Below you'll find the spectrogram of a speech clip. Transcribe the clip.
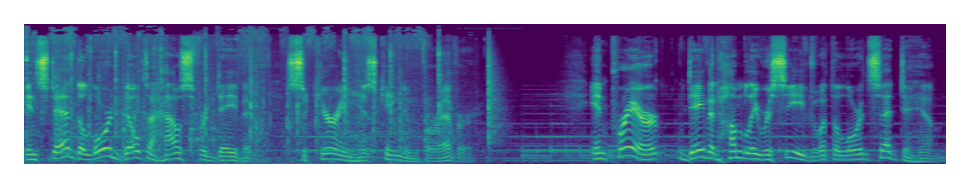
Instead, the Lord built a house for David, securing his kingdom forever. In prayer, David humbly received what the Lord said to him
